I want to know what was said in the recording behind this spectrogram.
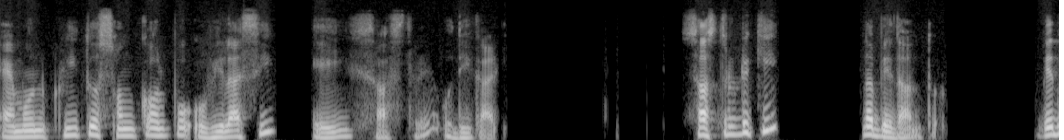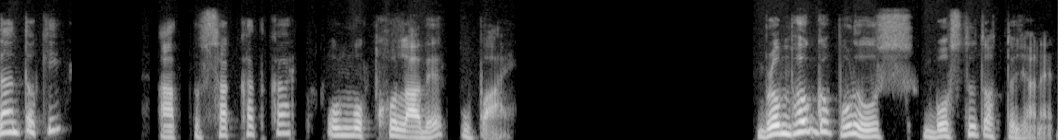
এমন কৃত সংকল্প অভিলাষী এই শাস্ত্রে অধিকারী। শাস্ত্রটি কি না বেদান্ত? বেদান্ত কি? আত্মসাক্ষাৎকার ও মোক্ষ লাভের উপায়। ব্রহ্মজ্ঞ পুরুষ বস্তুতত্ত্ব জানেন,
